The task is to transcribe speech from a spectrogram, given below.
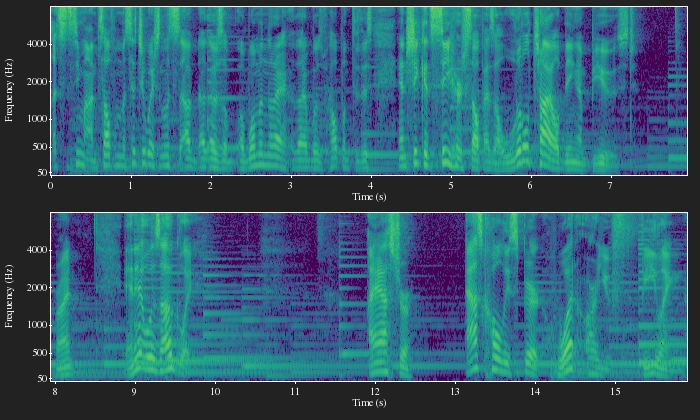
let's see myself in a situation. Let's, uh, there was a, a woman that I, that I was helping through this, and she could see herself as a little child being abused, right? And it was ugly. I asked her, Ask Holy Spirit, what are you feeling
